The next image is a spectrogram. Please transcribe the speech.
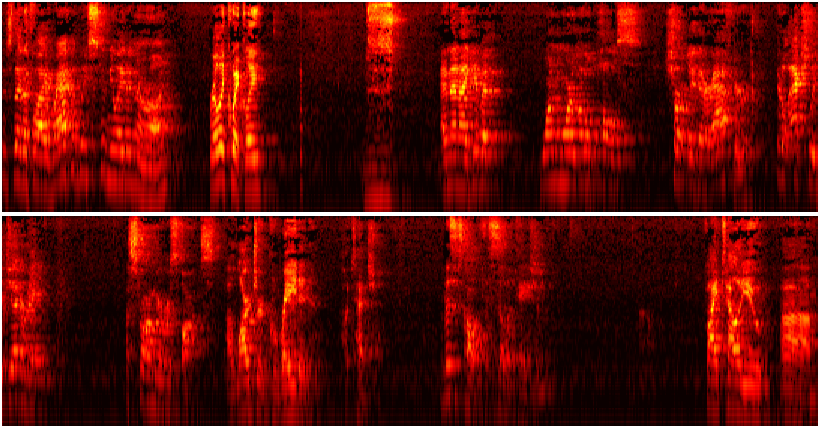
is that if I rapidly stimulate a neuron really quickly, and then I give it one more little pulse shortly thereafter, it'll actually generate a stronger response, a larger graded potential. This is called facilitation. If I tell you um,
